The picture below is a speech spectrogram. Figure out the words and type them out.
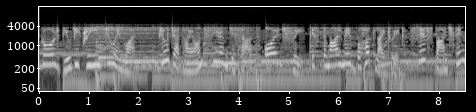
gold beauty cream two in one glutathione serum के साथ ऑयल फ्री इस्तेमाल में बहुत लाइट वेट सिर्फ़ पाँच दिन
